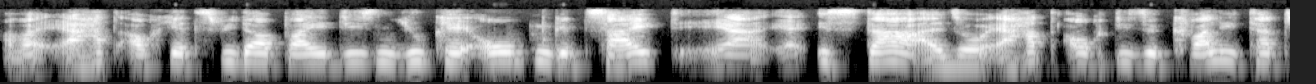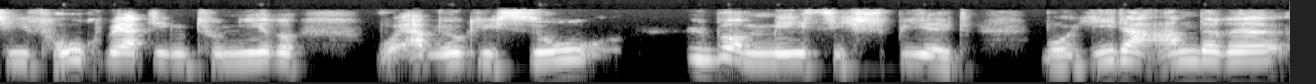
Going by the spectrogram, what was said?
Aber er hat auch jetzt wieder bei diesen UK Open gezeigt, er, er ist da. Also er hat auch diese qualitativ hochwertigen Turniere, wo er wirklich so übermäßig spielt, wo jeder andere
